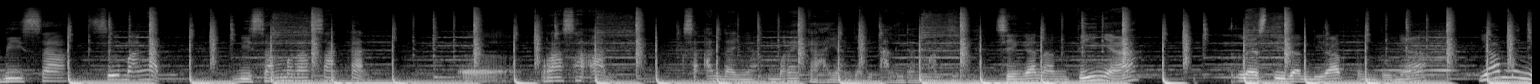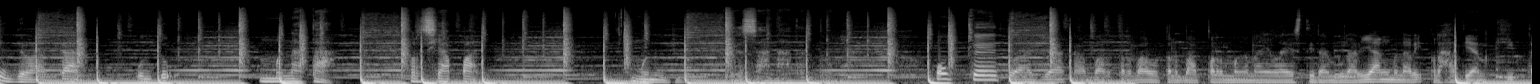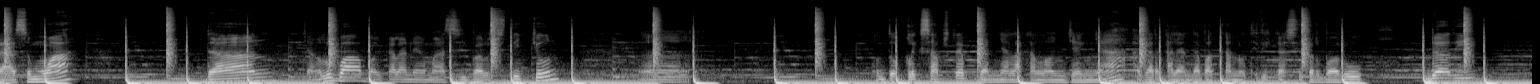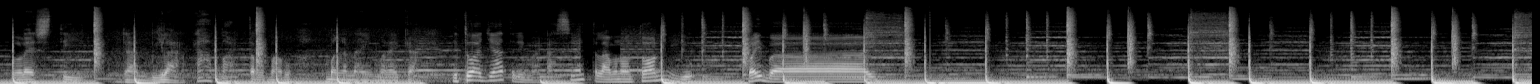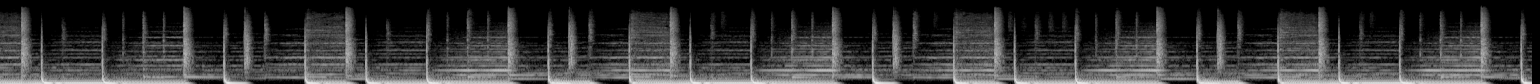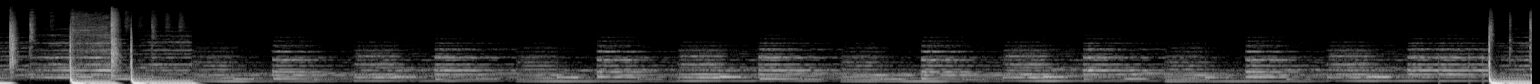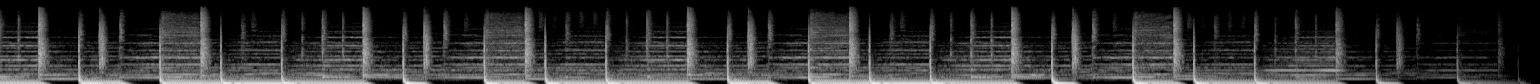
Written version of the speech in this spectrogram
bisa semangat bisa merasakan uh, perasaan seandainya mereka yang jadi Ali dan Martin sehingga nantinya Lesti dan Bilar tentunya yang menyegerakan untuk menata persiapan menuju ke sana tentunya. Oke, itu aja kabar terbaru terbaper mengenai Lesti dan Bilar yang menarik perhatian kita semua dan jangan lupa bagi kalian yang masih baru stay tune uh, untuk klik subscribe dan nyalakan loncengnya agar kalian dapatkan notifikasi terbaru dari Lesti dan Bilar. Kabar terbaru mengenai mereka. Itu aja terima kasih telah menonton. Yuk bye bye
